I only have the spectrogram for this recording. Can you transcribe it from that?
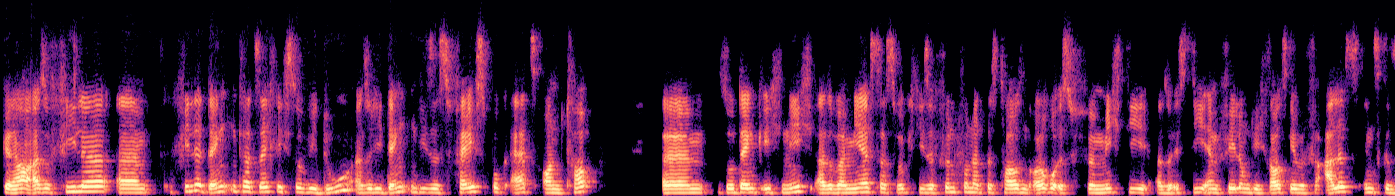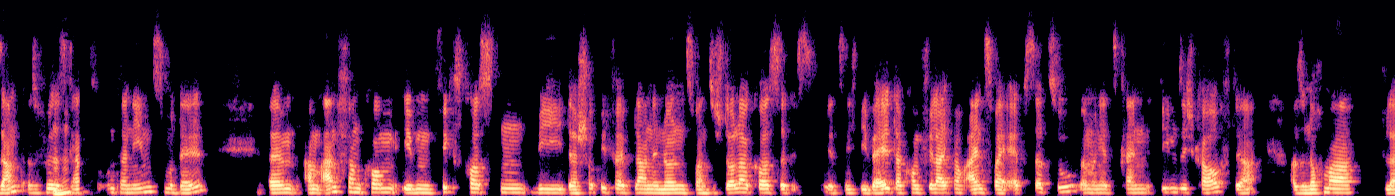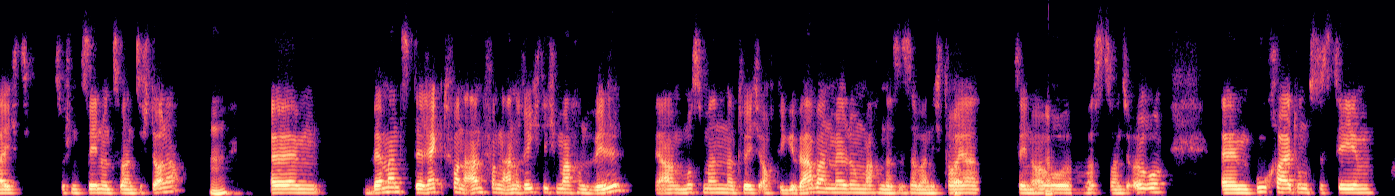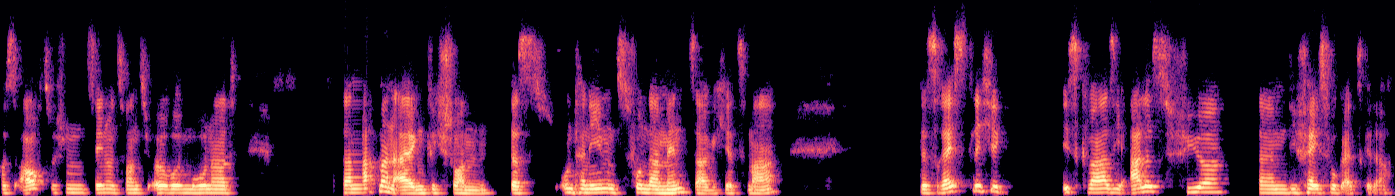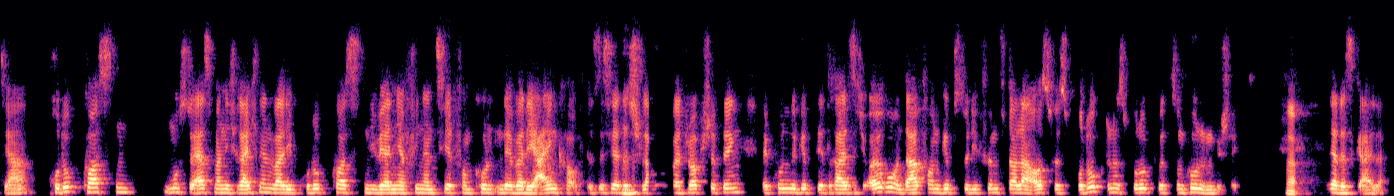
Genau, also viele, ähm, viele denken tatsächlich so wie du. Also die denken dieses Facebook Ads on top. Ähm, so denke ich nicht. Also bei mir ist das wirklich diese 500 bis 1000 Euro ist für mich die, also ist die Empfehlung, die ich rausgebe für alles insgesamt, also für mhm. das ganze Unternehmensmodell. Ähm, am Anfang kommen eben Fixkosten, wie der Shopify-Plan, der 29 Dollar kostet, ist jetzt nicht die Welt. Da kommen vielleicht noch ein, zwei Apps dazu, wenn man jetzt kein Team sich kauft. Ja, also nochmal vielleicht zwischen 10 und 20 Dollar. Mhm. Ähm, wenn man es direkt von Anfang an richtig machen will, ja, muss man natürlich auch die Gewerbeanmeldung machen. Das ist aber nicht teuer, 10 Euro, ja. was 20 Euro. Ähm, Buchhaltungssystem kostet auch zwischen 10 und 20 Euro im Monat dann hat man eigentlich schon das Unternehmensfundament, sage ich jetzt mal. Das Restliche ist quasi alles für ähm, die Facebook-Ads gedacht. Ja, Produktkosten musst du erstmal nicht rechnen, weil die Produktkosten, die werden ja finanziert vom Kunden, der bei dir einkauft. Das ist ja das mhm. Schlaue bei Dropshipping. Der Kunde gibt dir 30 Euro und davon gibst du die 5 Dollar aus fürs Produkt und das Produkt wird zum Kunden geschickt. Ja, ja das Geile.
